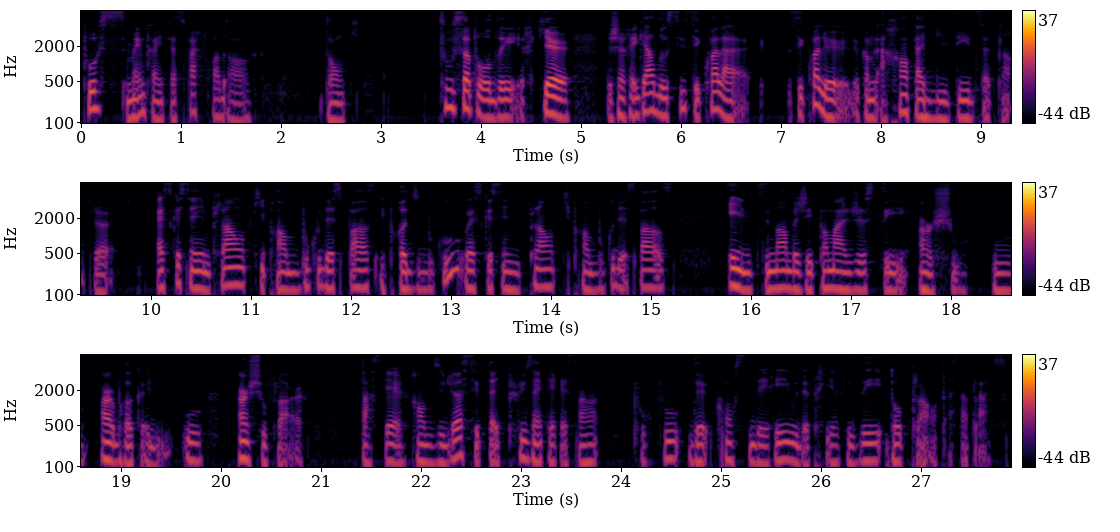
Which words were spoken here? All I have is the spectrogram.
pousse même quand il fait super froid dehors. Donc, tout ça pour dire que je regarde aussi c'est quoi la c'est quoi le, comme la rentabilité de cette plante-là. Est-ce que c'est une plante qui prend beaucoup d'espace et produit beaucoup, ou est-ce que c'est une plante qui prend beaucoup d'espace et ultimement, ben, j'ai pas mal jeté un chou, ou un brocoli, ou un chou-fleur? Parce que rendu là, c'est peut-être plus intéressant pour vous de considérer ou de prioriser d'autres plantes à sa place.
